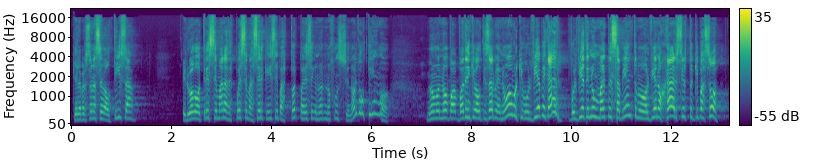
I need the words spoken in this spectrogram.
que la persona se bautiza y luego tres semanas después se me acerca y dice, pastor, parece que no, no funcionó el bautismo. No, no, va a tener que bautizarme de nuevo porque volví a pecar, volví a tener un mal pensamiento, me volví a enojar, ¿cierto? ¿Qué pasó?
